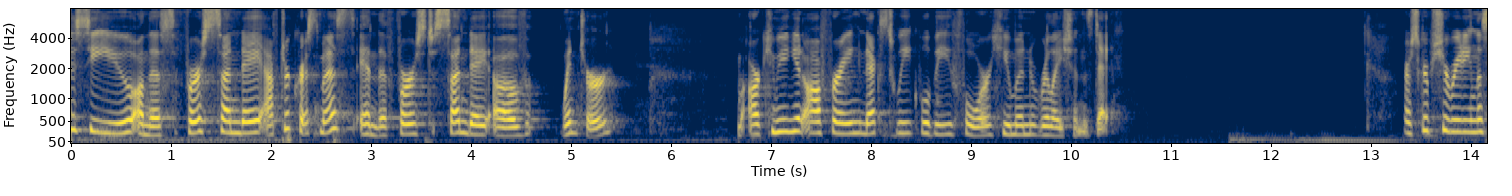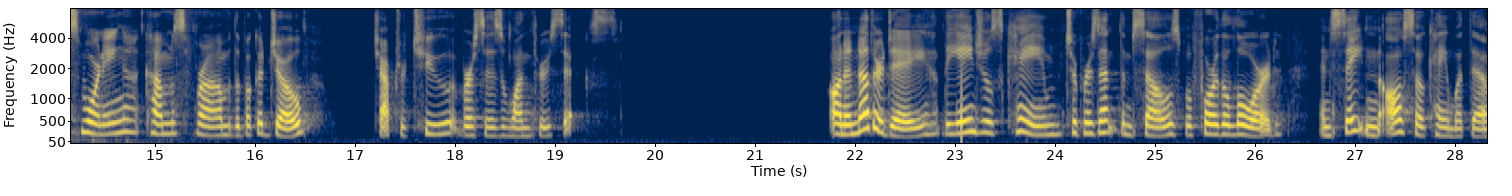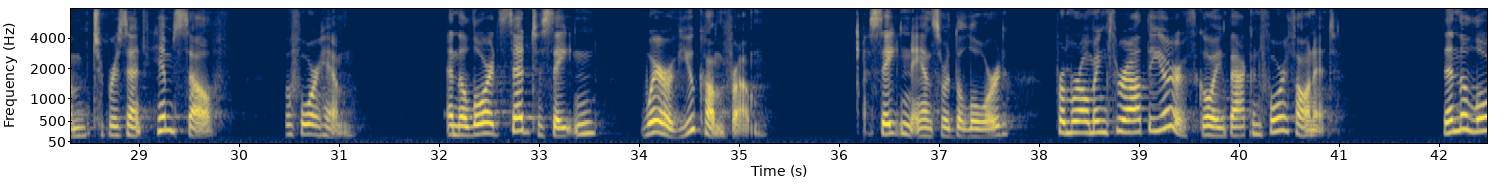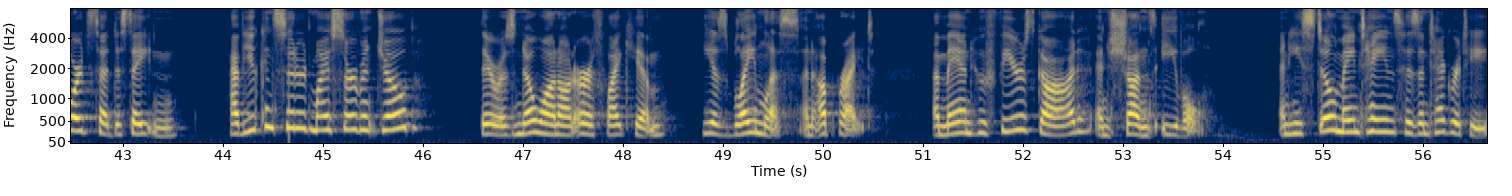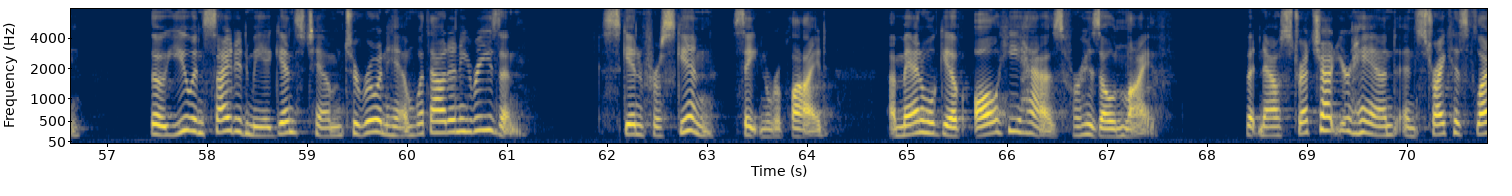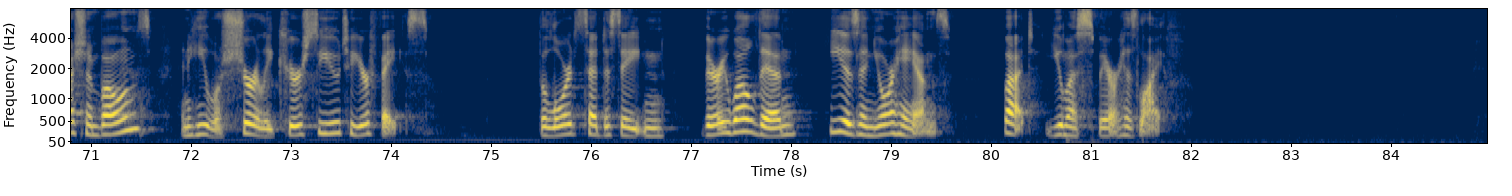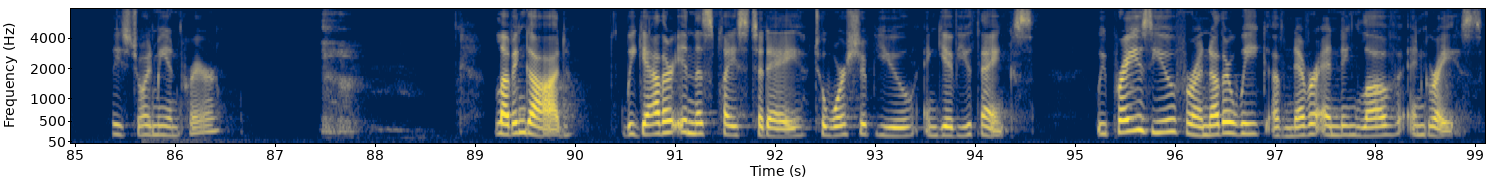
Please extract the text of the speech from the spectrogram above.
see you on this first Sunday after Christmas and the first Sunday of winter. Our communion offering next week will be for Human Relations Day. Our scripture reading this morning comes from the book of Job, chapter 2, verses 1 through 6. On another day, the angels came to present themselves before the Lord, and Satan also came with them to present himself before him. And the Lord said to Satan, Where have you come from? Satan answered the Lord, From roaming throughout the earth, going back and forth on it. Then the Lord said to Satan, Have you considered my servant Job? There is no one on earth like him. He is blameless and upright a man who fears God and shuns evil. And he still maintains his integrity, though you incited me against him to ruin him without any reason. Skin for skin, Satan replied. A man will give all he has for his own life. But now stretch out your hand and strike his flesh and bones, and he will surely curse you to your face. The Lord said to Satan, Very well then, he is in your hands but you must spare his life. Please join me in prayer. Loving God, we gather in this place today to worship you and give you thanks. We praise you for another week of never ending love and grace.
